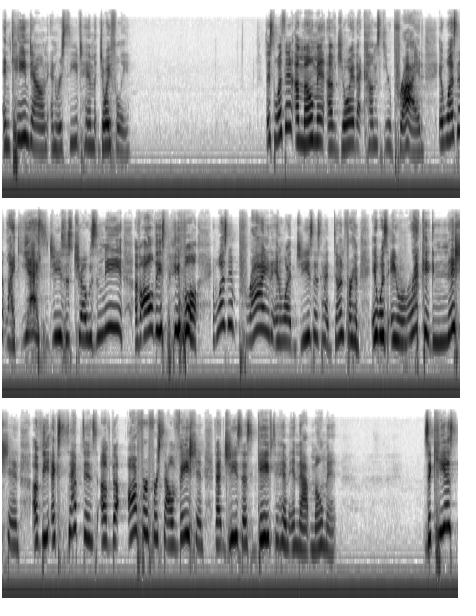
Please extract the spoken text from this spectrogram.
and came down and received him joyfully. This wasn't a moment of joy that comes through pride. It wasn't like, yes, Jesus chose me of all these people. It wasn't pride in what Jesus had done for him. It was a recognition of the acceptance of the offer for salvation that Jesus gave to him in that moment. Zacchaeus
